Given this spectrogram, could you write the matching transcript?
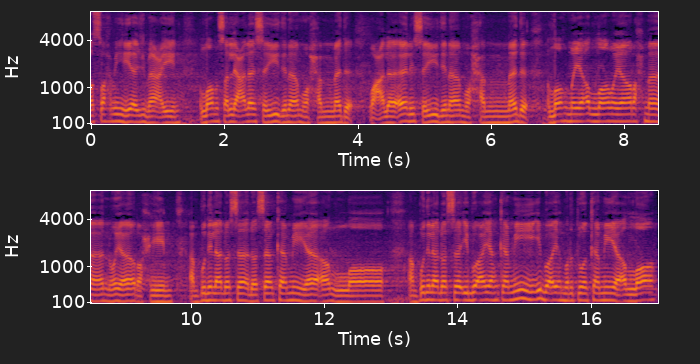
wa sahbihi ajma'in. Allahumma salli ala sayyidina Muhammad wa ala ali sayyidina Muhammad. Allahumma ya Allah wa ya Rahman wa ya Rahim. Ampunilah dosa-dosa kami ya Allah. Ampunilah dosa ibu ayah kami, ibu ayah mertua kami ya Allah.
